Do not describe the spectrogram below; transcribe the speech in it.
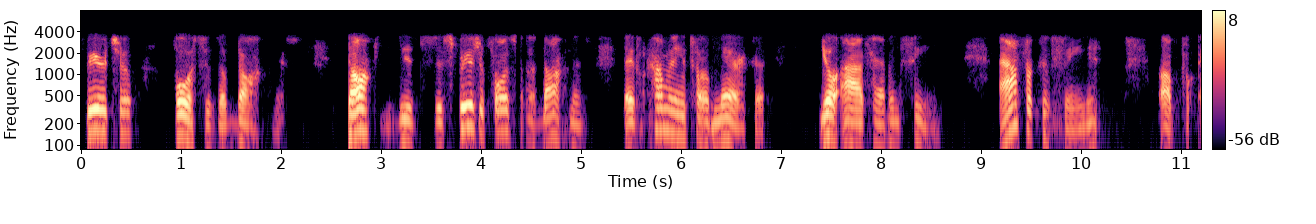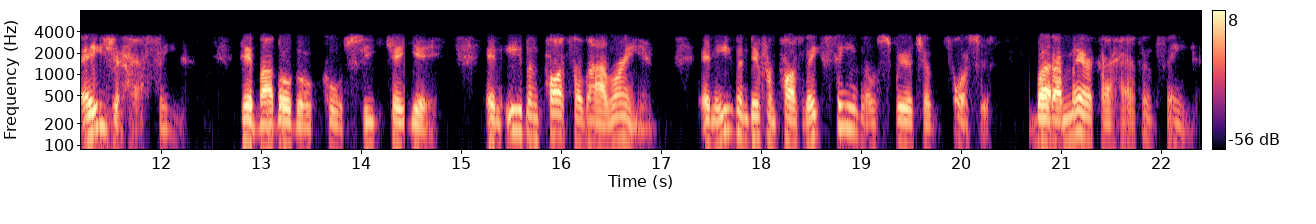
spiritual forces of darkness. Dark, it's the spiritual forces of darkness that's coming into America. Your eyes haven't seen. Africa's seen it. Uh, Asia has seen it. And even parts of Iran, and even different parts, they've seen those spiritual forces, but America hasn't seen it.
